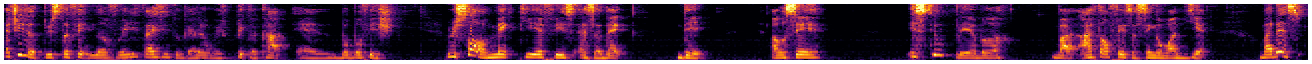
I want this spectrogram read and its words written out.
Actually, the Twisted Fate nerf really ties in together with Pick a Card and Bubblefish, We sort of make TF is as a deck dead. I would say it's still playable, but I've not faced a single one yet. But that's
